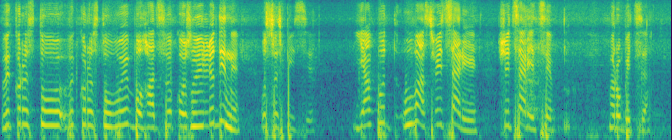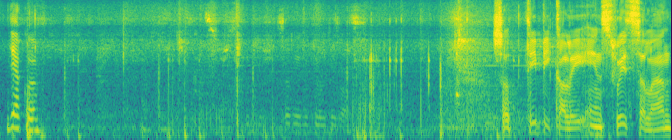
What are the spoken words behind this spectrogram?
використовує, використовує багатство кожної людини у суспільстві. Як от у вас в Швейцарії? В Швейцарії це робиться. Дякую. so typically in Switzerland.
